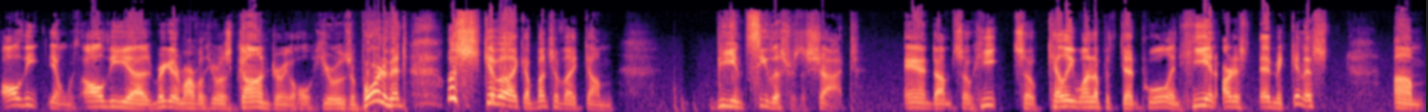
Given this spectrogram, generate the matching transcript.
all the you know with all the uh, regular Marvel heroes gone during the whole Heroes Reborn event, let's give a, like a bunch of like um B and C listers a shot. And um so he so Kelly wound up with Deadpool, and he and artist Ed McGuinness, um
